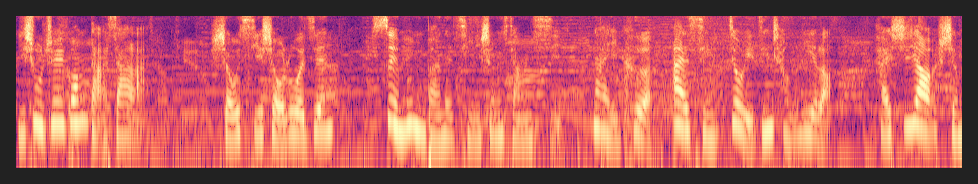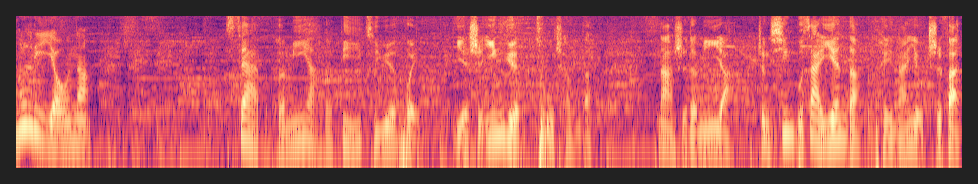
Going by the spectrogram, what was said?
一束追光打下来，手起手落间。碎梦般的琴声响起，那一刻，爱情就已经成立了，还需要什么理由呢？Sab 和米娅的第一次约会也是音乐促成的。那时的米娅正心不在焉地陪男友吃饭，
